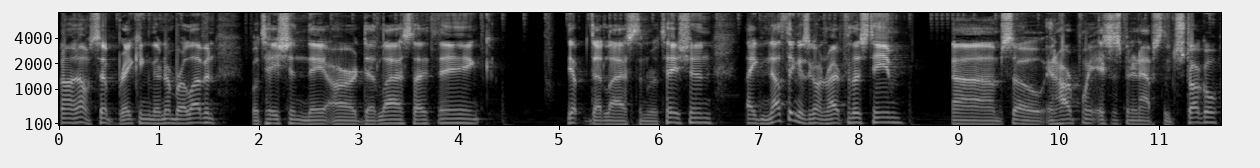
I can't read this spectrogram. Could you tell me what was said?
no, no, except breaking their number 11 rotation, they are dead last, I think. Yep, dead last in rotation. Like nothing is going right for this team. Um, so in hardpoint, it's just been an absolute struggle.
